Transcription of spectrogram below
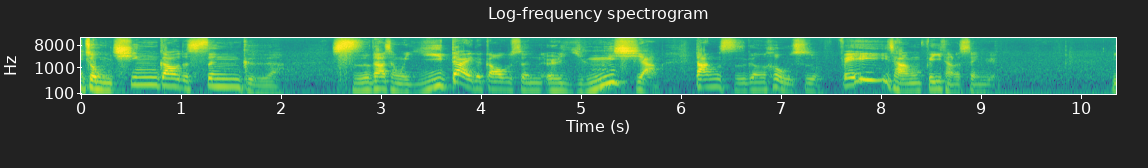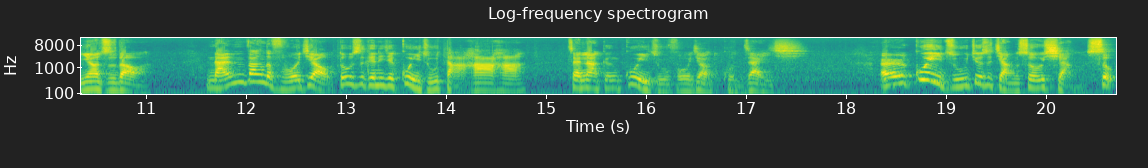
种清高的僧格啊，使他成为一代的高僧，而影响当时跟后世非常非常的深远。你要知道啊，南方的佛教都是跟那些贵族打哈哈，在那跟贵族佛教滚在一起，而贵族就是讲究享受，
